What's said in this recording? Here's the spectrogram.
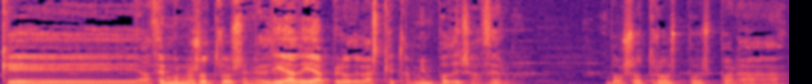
que hacemos nosotros en el día a día, pero de las que también podéis hacer vosotros pues para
